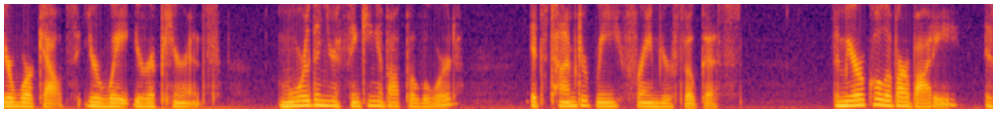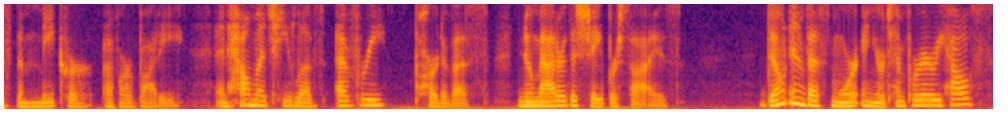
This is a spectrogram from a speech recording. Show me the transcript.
your workouts, your weight, your appearance, more than you're thinking about the Lord, it's time to reframe your focus. The miracle of our body is the maker of our body and how much He loves every part of us, no matter the shape or size. Don't invest more in your temporary house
